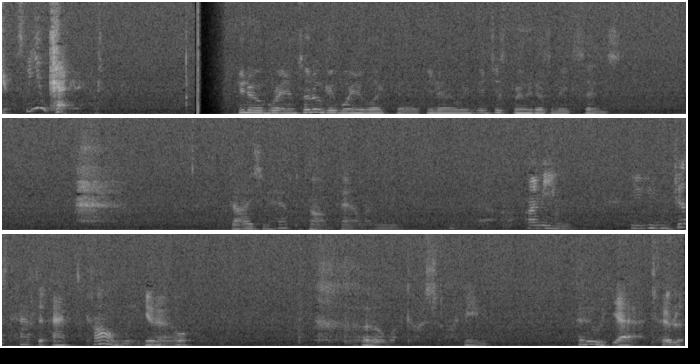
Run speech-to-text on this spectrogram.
goodness, will you cut it out? You know, Gramps, I don't get why you're like that. You know, it, it just really doesn't make sense. Guys, you have to calm down. I mean, I mean, you, just have to act calmly, you know. Oh my gosh, I mean, oh yeah, totally.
